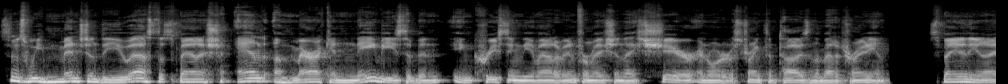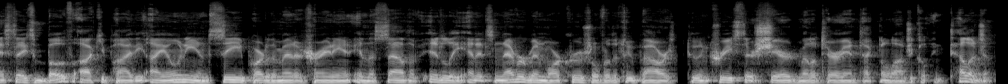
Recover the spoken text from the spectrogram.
Since we mentioned the US, the Spanish and American navies have been increasing the amount of information they share in order to strengthen ties in the Mediterranean. Spain and the United States both occupy the Ionian Sea, part of the Mediterranean in the south of Italy, and it's never been more crucial for the two powers to increase their shared military and technological intelligence.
